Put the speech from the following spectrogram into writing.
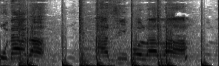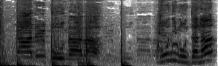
보나라. 아지볼라라. 나를 보나라. 토니 몬타나?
